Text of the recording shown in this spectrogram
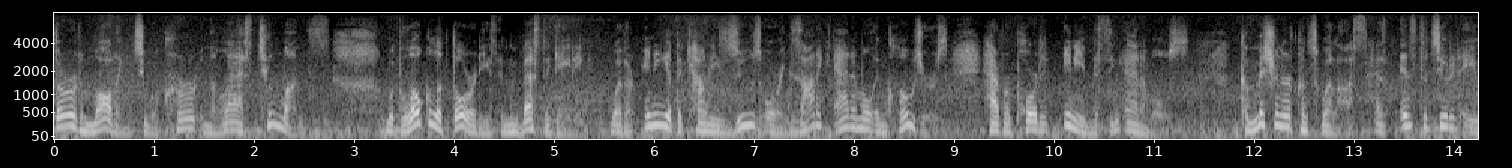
third mauling to occur in the last two months, with local authorities investigating whether any of the county's zoos or exotic animal enclosures have reported any missing animals. Commissioner Consuelos has instituted a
